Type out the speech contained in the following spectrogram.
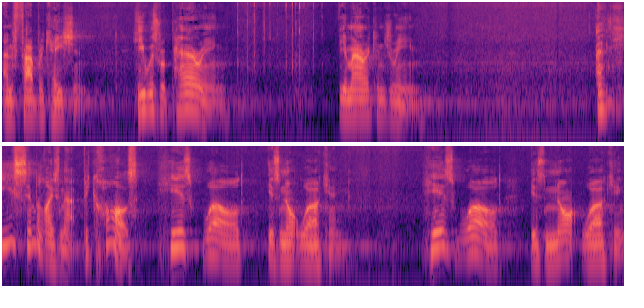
and Fabrication. He was repairing the American dream. And he's symbolizing that because his world is not working. His world is not working.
